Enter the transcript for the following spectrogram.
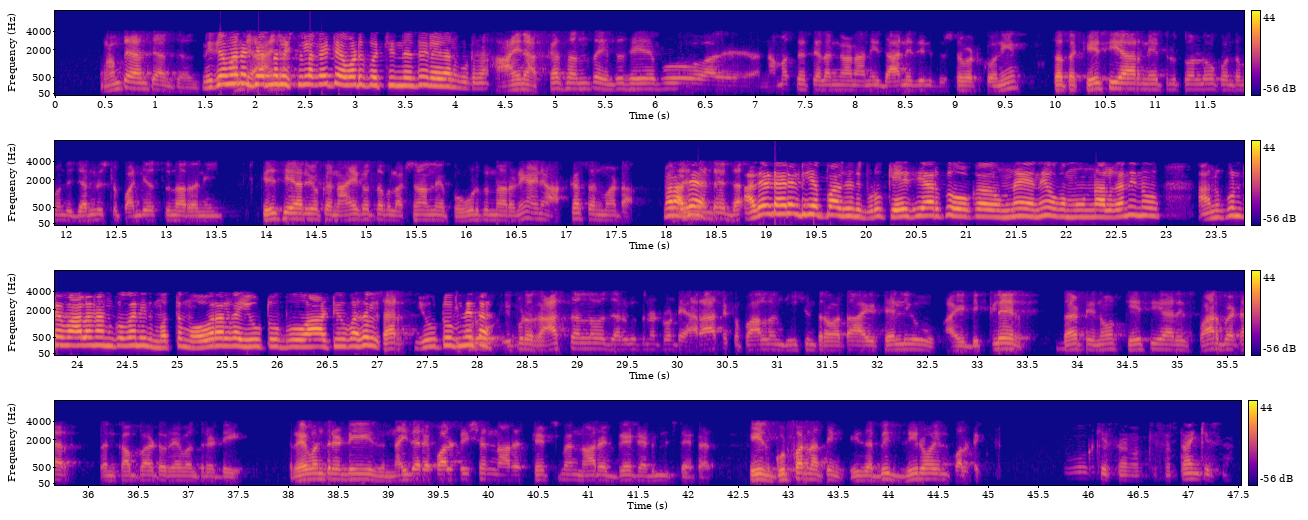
అంతే అంతే అంతే. నిజమైన అంటే ఆయన- జర్నలిస్టులకు అయితే ఎవరికి వచ్చింది అయితే లేదనుకుంటున్నా ఆయన అక్కసంతా ఎంతసేపు నమస్తే తెలంగాణ అని దాన్ని దీన్ని దృష్టి పెట్టుకొని తర్వాత కేసీఆర్ నేతృత్వంలో కొంతమంది జర్నలిస్టులు పనిచేస్తున్నారని కేసీఆర్ యొక్క నాయకత్వ లక్షణాలని పొగుడుతున్నారని ఆయన అక్కస్ అన్నమాట మరి అదే అదే డైరెక్ట్ చెప్పాల్సింది. ఇప్పుడు కేసీఆర్కు ఒక ఉన్నాయని ఒక మూడు నాలుగు అని నువ్వు అనుకుంటే వాళ్ళని అనుకోగాని ఇది మొత్తం ఓవరాల్గా యూట్యూబ్ ఆ ట్యూబ్ అసలు సార్ యూట్యూబ్ నే ఇప్పుడు ఇప్పుడు రాష్ట్రంలో జరుగుతున్నటువంటి అరాచక పాలన చూసిన తర్వాత I tell you I declare that you know KCR is far better then compare to Revanth Reddy. Revanth Reddy is neither a politician nor a statesmen nor a great administrator is good for nothing is a big zero in politics okay sir okay sir thank you sir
